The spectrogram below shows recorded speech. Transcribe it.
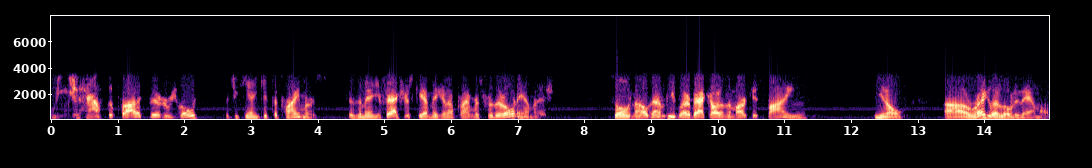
we can get half the product there to reload, but you can't get the primers because the manufacturers can't make enough primers for their own ammunition. So now them people are back out on the market buying, you know, uh, regular loaded ammo.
